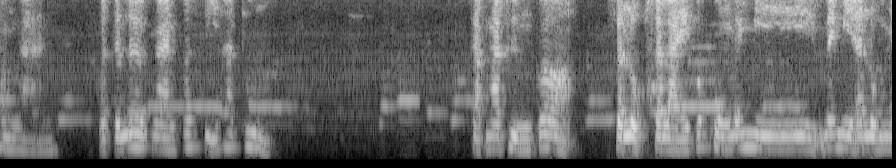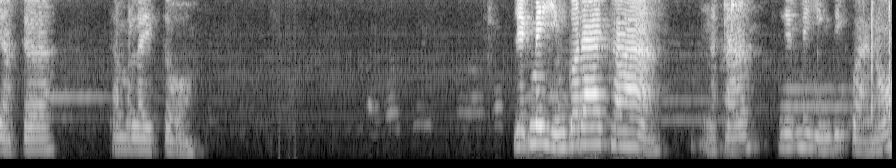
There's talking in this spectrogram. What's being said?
ทำงานกว่าจะเลิกงานก็สี่ห้าทุ่ม กลับมาถึงก็สลบสลายก็คงไม่มีไม่มีอารมณ์อยากจะทำอะไรต่อ เรียกแม่หญิงก็ได้ค่ะนะคะ เรียกแม่หญิงดีกว่าเนาะ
